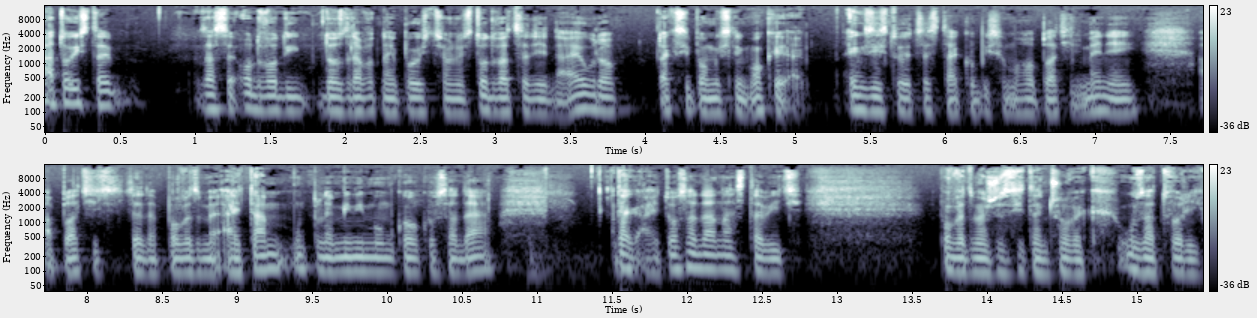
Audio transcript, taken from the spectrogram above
A to isté zase odvody do zdravotnej poisťovne 121 eur, tak si pomyslím, OK, existuje cesta, ako by som mohol platiť menej a platiť teda povedzme aj tam úplne minimum, koľko sa dá. Tak aj to sa dá nastaviť. Povedzme, že si ten človek uzatvorí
